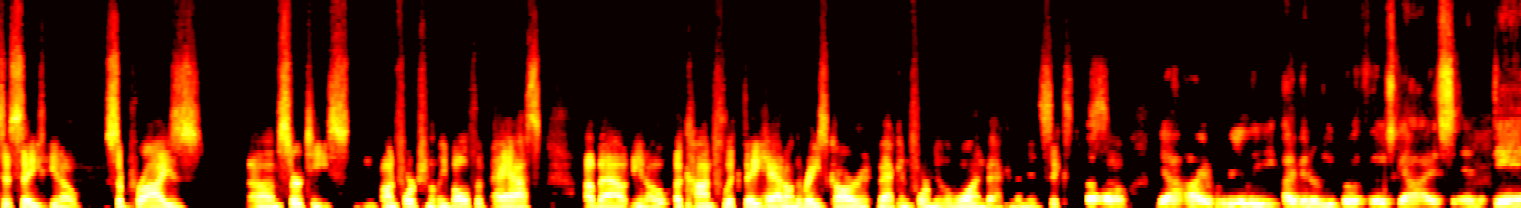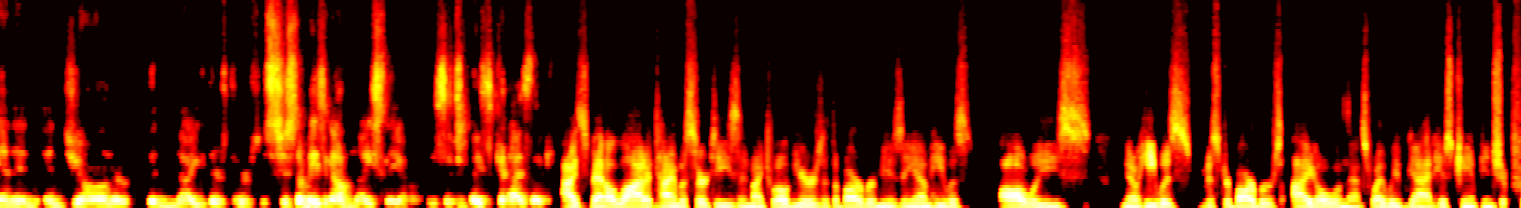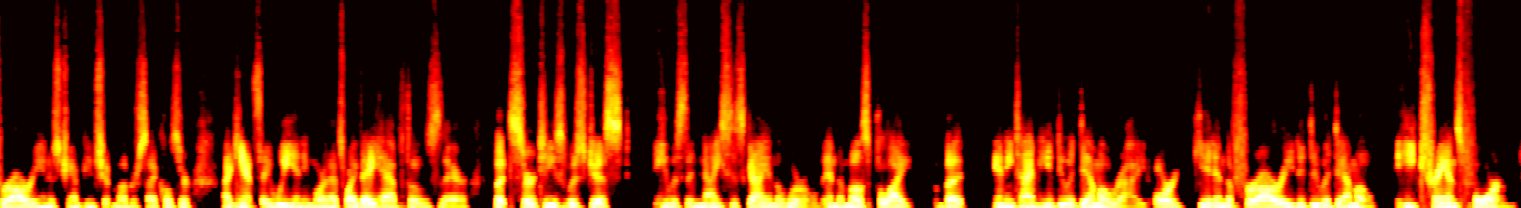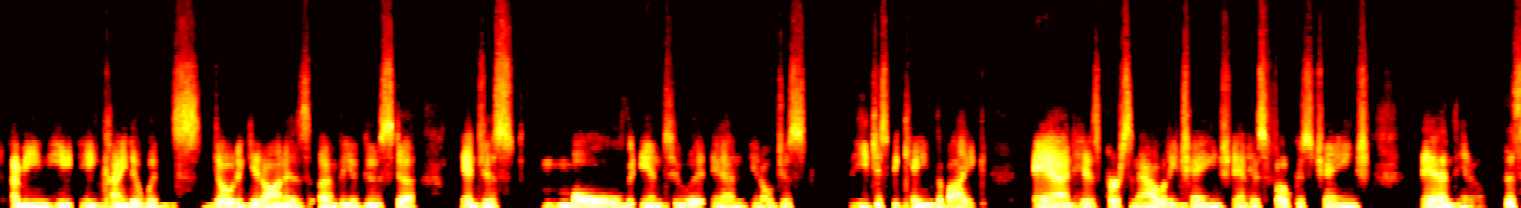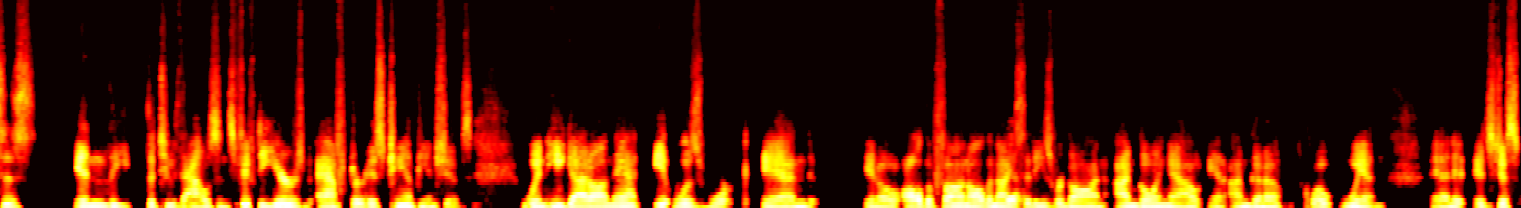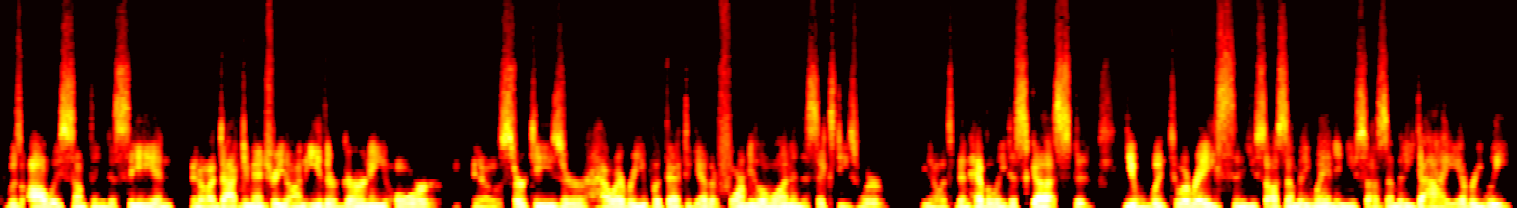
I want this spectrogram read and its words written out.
to say, you know, surprise um, Surtees. Unfortunately, both have passed about you know a conflict they had on the race car back in Formula One back in the mid '60s. Oh, so, yeah, I really I've interviewed both those guys, and Dan and, and John are the night. There's there's it's just amazing how nice they are. They're such nice guys. Like I spent a lot of time with Surtees in my 12 years at the Barber Museum. He was always you know he was mr barber's idol and that's why we've got his championship ferrari and his championship motorcycles or i can't say we anymore that's why they have those there. But surtees was just he was the nicest guy in the world and the most polite but anytime he'd do a demo ride or get in the ferrari to do a demo he transformed. I mean he he kind of would go to get on his um, the agusta and just mold into it and you know just he just became the bike and his personality mm-hmm. changed and his focus changed and you know this is in the the 2000s 50 years after his championships when he got on that it was work and you know, all the fun, all the niceties were gone. I'm going out and I'm going to quote win. And it it's just was always something to see. And, you know, a documentary on either Gurney or, you know, Surtees or however you put that together, Formula One in the 60s, where, you know, it's been heavily discussed. You went to a race and you saw somebody win and you saw somebody die every week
